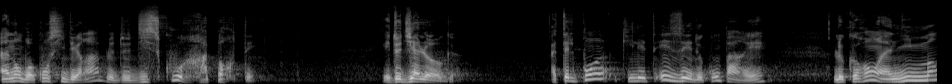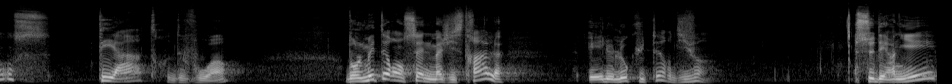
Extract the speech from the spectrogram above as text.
un nombre considérable de discours rapportés et de dialogues, à tel point qu'il est aisé de comparer le Coran à un immense théâtre de voix dont le metteur en scène magistral est le locuteur divin. Ce dernier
